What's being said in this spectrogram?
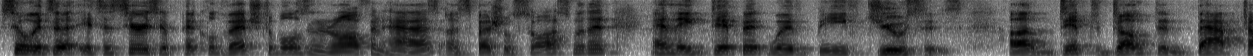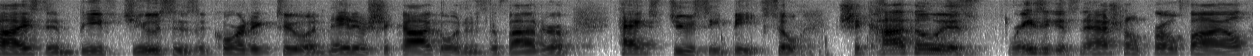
So it's a it's a series of pickled vegetables, and it often has a special sauce with it, and they dip it with beef juices. Uh, dipped, dunked, and baptized in beef juices, according to a native Chicagoan who's the founder of Hank's Juicy Beef. So Chicago is raising its national profile,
